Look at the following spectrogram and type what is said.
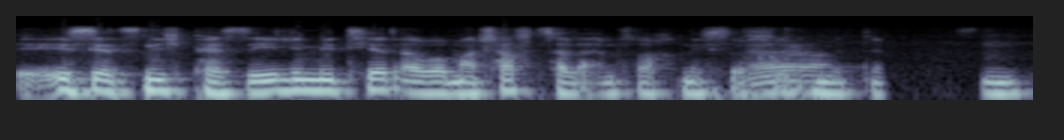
ist jetzt nicht per se limitiert, aber man schafft es halt einfach nicht so viel ja. mit den ganzen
